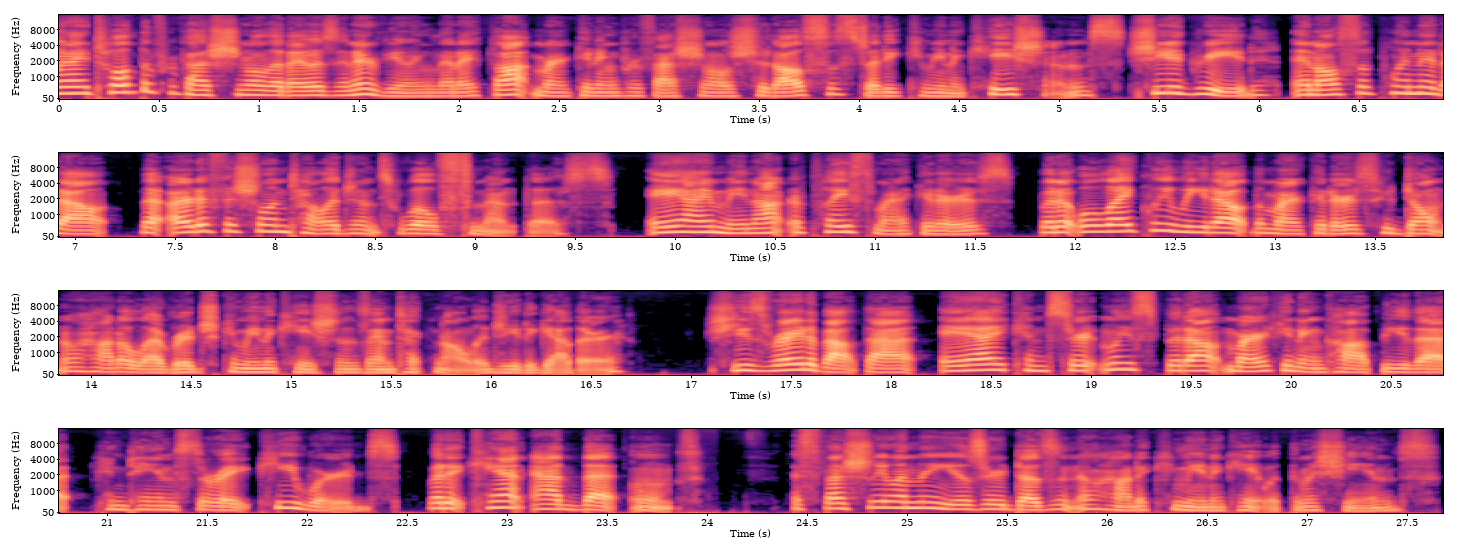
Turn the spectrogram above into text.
When I told the professional that I was interviewing that I thought marketing professionals should also study communications, she agreed and also pointed out that artificial intelligence will cement this. AI may not replace marketers, but it will likely weed out the marketers who don't know how to leverage communications and technology together. She's right about that. AI can certainly spit out marketing copy that contains the right keywords, but it can't add that oomph, especially when the user doesn't know how to communicate with the machines.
